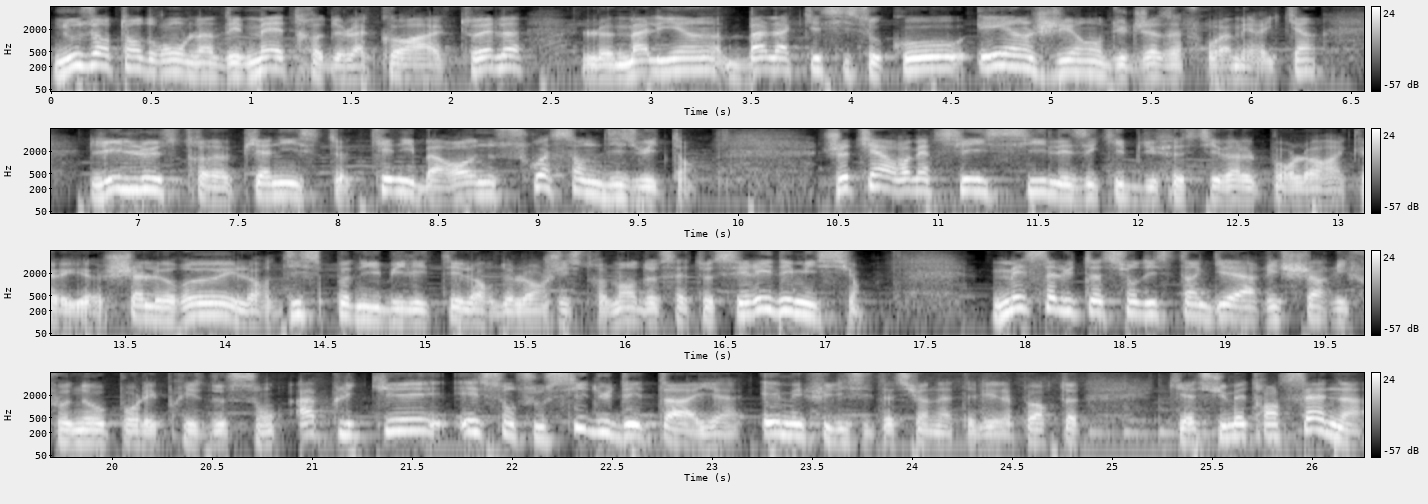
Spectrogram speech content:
Nous entendrons l'un des maîtres de la chora actuelle, le malien Balaké Sissoko et un géant du jazz afro-américain, l'illustre pianiste Kenny Barron, 78 ans. Je tiens à remercier ici les équipes du festival pour leur accueil chaleureux et leur disponibilité lors de l'enregistrement de cette série d'émissions. Mes salutations distinguées à Richard Rifono pour les prises de son appliquées et son souci du détail. Et mes félicitations à Nathalie Laporte qui a su mettre en scène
